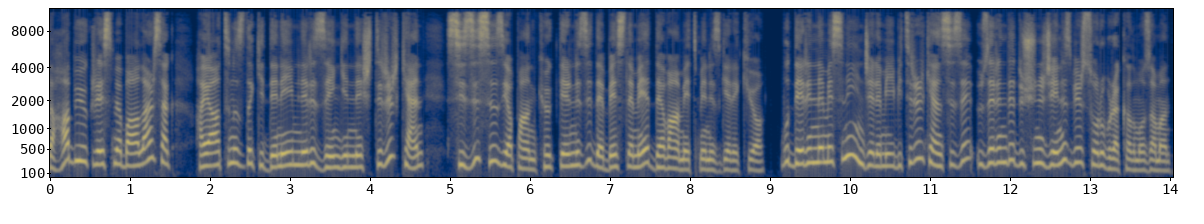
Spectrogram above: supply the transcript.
Daha büyük resme bağlarsak hayatınızdaki deneyimleri zenginleştirirken sizi siz yapan köklerinizi de beslemeye devam etmeniz gerekiyor. Bu derinlemesini incelemeyi bitirirken size üzerinde düşüneceğiniz bir soru bırakalım o zaman.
